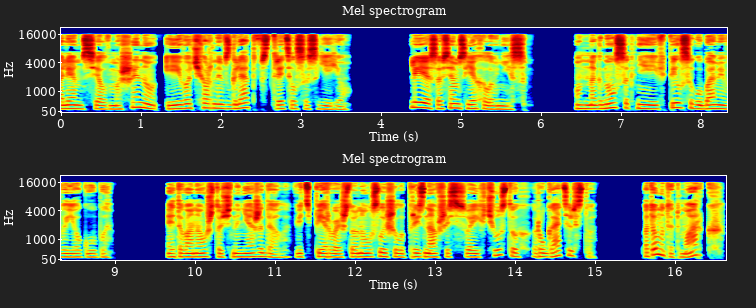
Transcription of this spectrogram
Ален сел в машину, и его черный взгляд встретился с ее. Лия совсем съехала вниз. Он нагнулся к ней и впился губами в ее губы. Этого она уж точно не ожидала, ведь первое, что она услышала, признавшись в своих чувствах, — ругательство. Потом этот Марк.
